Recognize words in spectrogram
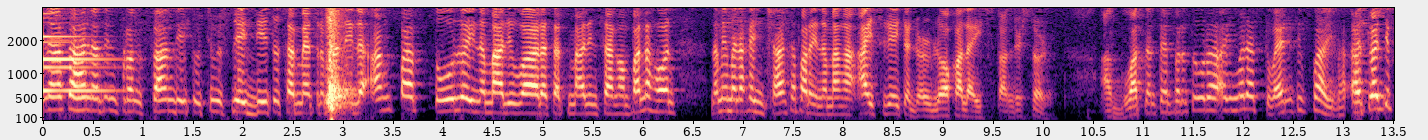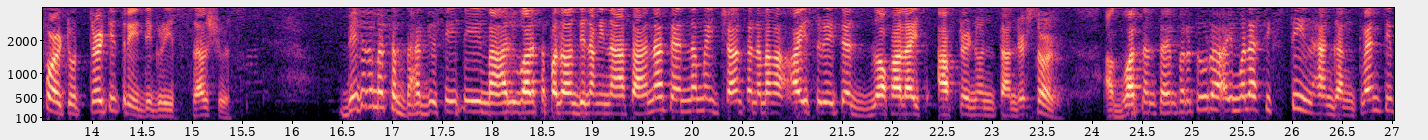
inaasahan natin from Sunday to Tuesday dito sa Metro Manila ang patuloy na maliwalas at malinsangang panahon na may malaking tsansa pa rin ng mga isolated or localized thunderstorm. Agwat ng temperatura ay mula 25, uh, 24 to 33 degrees Celsius. Dito naman sa Baguio City, maaliwala sa panahon din ang inaasahan natin na may tsansa ng mga isolated localized afternoon thunderstorm. Agwat ng temperatura ay mula 16 hanggang 25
